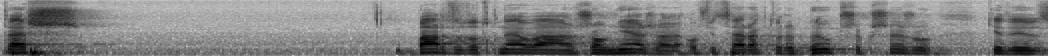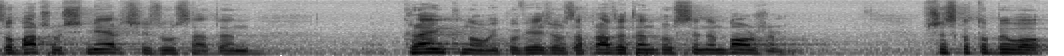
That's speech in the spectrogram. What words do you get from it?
też bardzo dotknęła żołnierza, oficera, który był przy krzyżu, kiedy zobaczył śmierć Jezusa, ten klęknął i powiedział, zaprawdę ten był Synem Bożym. Wszystko to było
